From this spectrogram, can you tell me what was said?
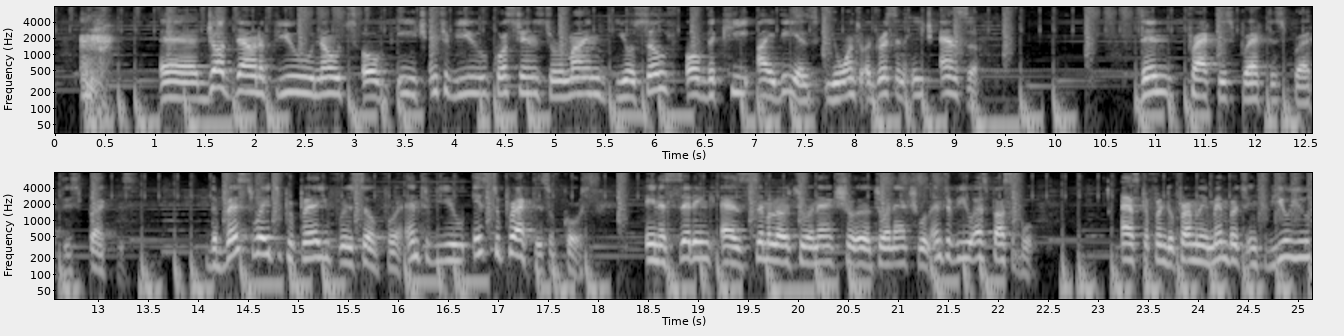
uh, jot down a few notes of each interview questions to remind yourself of the key ideas you want to address in each answer. Then practice, practice, practice, practice. The best way to prepare you for yourself for an interview is to practice, of course, in a setting as similar to an actual to an actual interview as possible. Ask a friend or family member to interview you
